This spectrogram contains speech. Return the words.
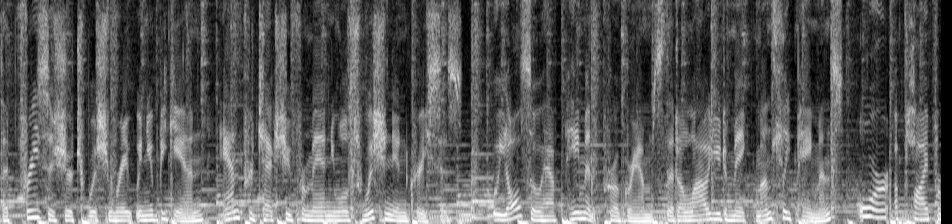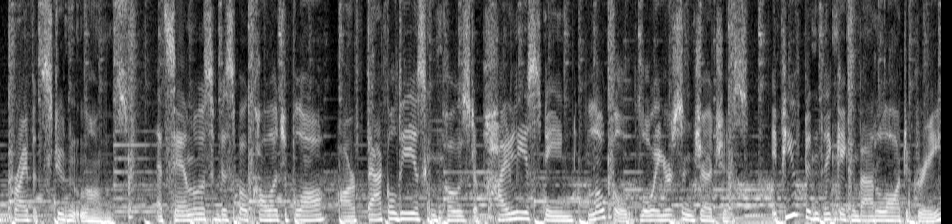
that freezes your tuition rate when you begin and protects you from annual tuition increases. We also have payment programs that allow you to make monthly payments or apply for private student loans. At San Luis Obispo College of Law, our faculty is composed of highly esteemed local lawyers and judges. If you've been thinking about a law degree,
